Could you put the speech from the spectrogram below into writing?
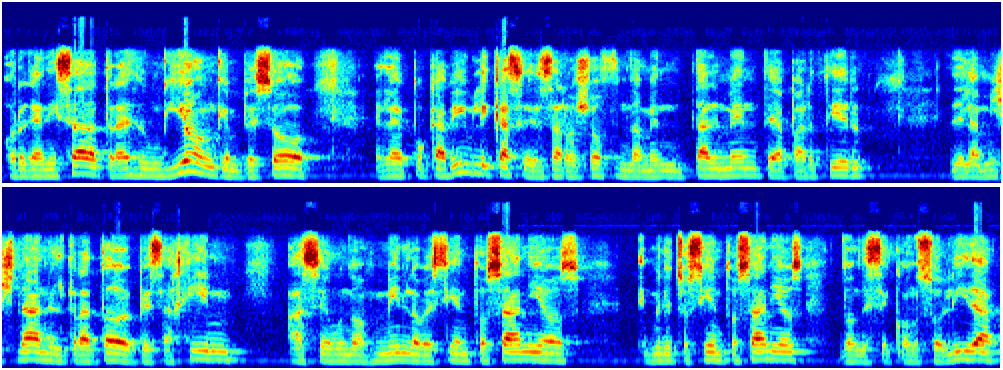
organizada a través de un guion que empezó en la época bíblica, se desarrolló fundamentalmente a partir de la Mishnah en el Tratado de Pesajim hace unos 1900 años, 1800 años, donde se consolida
